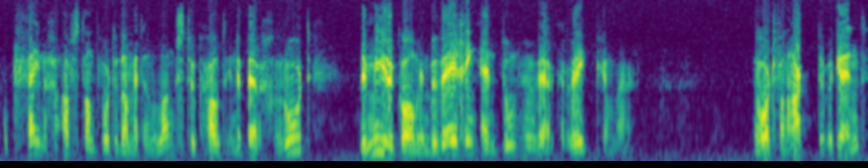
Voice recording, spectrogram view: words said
Op veilige afstand wordt er dan met een lang stuk hout in de berg geroerd. De mieren komen in beweging en doen hun werk. Reken maar. Er wordt van harte bekend,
